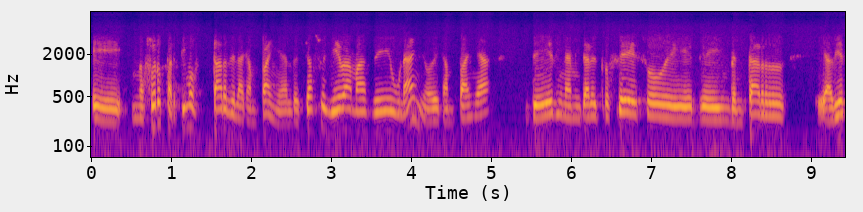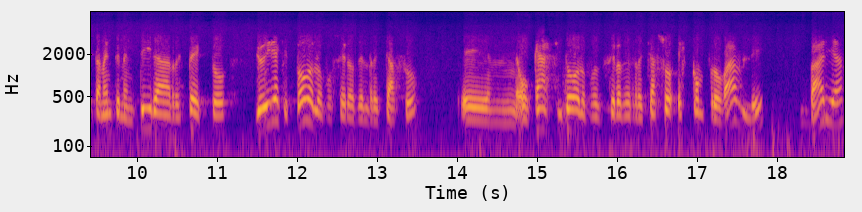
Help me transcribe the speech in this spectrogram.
Eh, nosotros partimos tarde la campaña, el rechazo lleva más de un año de campaña de dinamitar el proceso, de, inventar eh, abiertamente mentiras al respecto. Yo diría que todos los voceros del rechazo eh, o casi todos los voceros de rechazo, es comprobable varias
